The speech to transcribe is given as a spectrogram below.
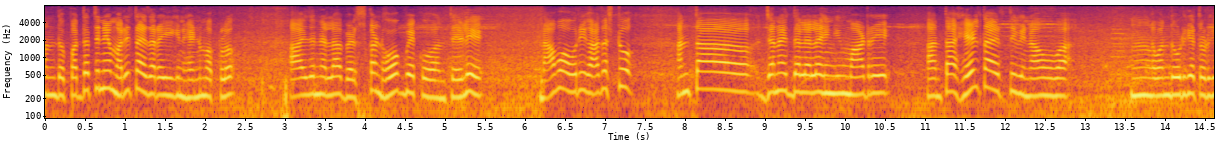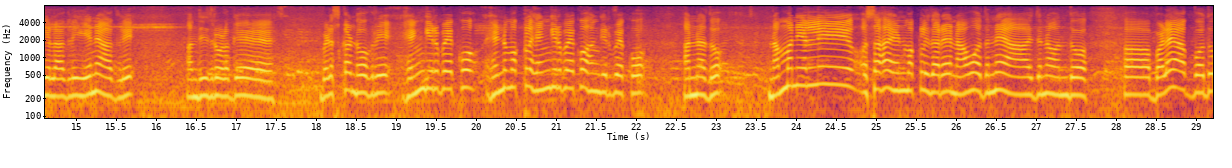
ಒಂದು ಪದ್ಧತಿನೇ ಮರಿತಾ ಇದ್ದಾರೆ ಈಗಿನ ಹೆಣ್ಮಕ್ಳು ಆ, ಇದನ್ನೆಲ್ಲ ಬೆಳೆಸ್ಕೊಂಡು ಹೋಗಬೇಕು ಅಂಥೇಳಿ ನಾವು ಅವ್ರಿಗೆ ಆದಷ್ಟು ಅಂಥ ಜನ ಇದ್ದಲ್ಲೆಲ್ಲ ಹಿಂಗೆ ಹಿಂಗೆ ಮಾಡಿರಿ ಅಂತ ಹೇಳ್ತಾ ಇರ್ತೀವಿ ನಾವು. ಒಂದು ಉಡುಗೆ ತೊಡುಗೆಲಾಗಲಿ, ಏನೇ ಆಗಲಿ, ಒಂದು ಇದ್ರೊಳಗೆ ಬೆಳೆಸ್ಕೊಂಡು ಹೋಗ್ರಿ. ಹೆಂಗಿರಬೇಕು, ಹೆಣ್ಣು ಮಕ್ಕಳು ಹೆಂಗಿರಬೇಕು, ಹಂಗಿರಬೇಕು ಅನ್ನೋದು. ನಮ್ಮನೆಯಲ್ಲಿ ಸಹ ಹೆಣ್ಮಕ್ಳಿದ್ದಾರೆ ನಾವು ಅದನ್ನೇ ಇದನ್ನು ಒಂದು ಬಳೆ ಆಗ್ಬೋದು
